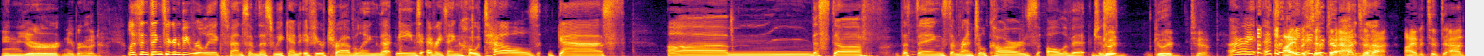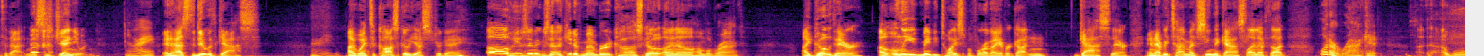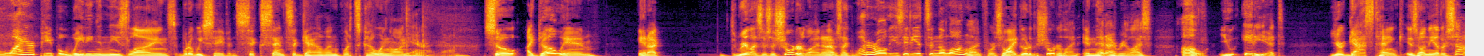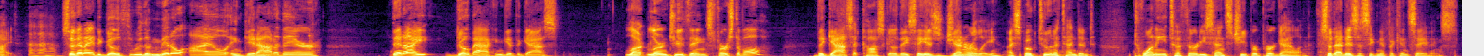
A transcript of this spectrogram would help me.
in your neighborhood. Listen, things are going to be really expensive this weekend if you're traveling. That means everything hotels, gas, um, the stuff, the things, the rental cars, all of it. Just Good, good tip. All right. It's a, I have a it's tip good to add to up. that. I have a tip to add to that, and this is genuine. All right. It has to do with gas. All right. I went to Costco yesterday. Oh, he's an executive member at Costco. I know, humble brag. I go there. uh, Only maybe twice before have I ever gotten gas there. And every time I've seen the gas line, I've thought, what a racket. Why are people waiting in these lines? What are we saving? Six cents a gallon? What's going on here? So I go in and I realize there's a shorter line. And I was like, what are all these idiots in the long line for? So I go to the shorter line. And then I realize, oh, you idiot, your gas tank is on the other side. So then I had to go through the middle aisle and get out of there. Then I go back and get the gas. Le- learn two things. First of all, the gas at Costco, they say, is generally, I spoke to an attendant, 20 to 30 cents cheaper per gallon. So that is a significant savings.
